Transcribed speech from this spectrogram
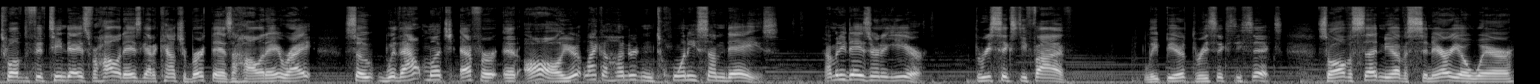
12 to 15 days for holidays. Got to count your birthday as a holiday, right? So without much effort at all, you're at like 120 some days. How many days are in a year? 365. Leap year, 366. So all of a sudden, you have a scenario where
